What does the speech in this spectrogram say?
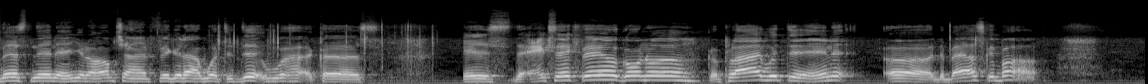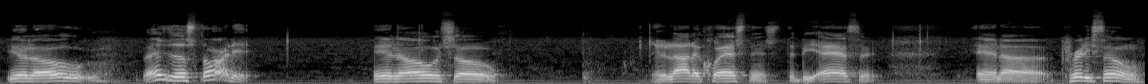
listening, and you know, I'm trying to figure out what to do, because is the XFL gonna comply with the uh the basketball? You know, they just started. You know, so a lot of questions to be answered, and uh, pretty soon.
